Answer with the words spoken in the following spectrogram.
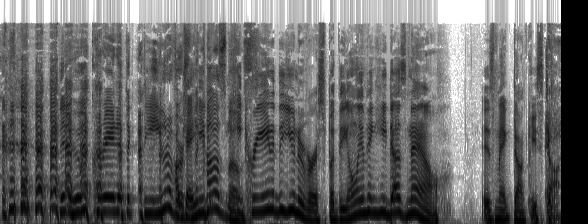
then who created the, the universe, Okay, the he cosmos? he created the universe, but the only thing he does now is make donkeys talk.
